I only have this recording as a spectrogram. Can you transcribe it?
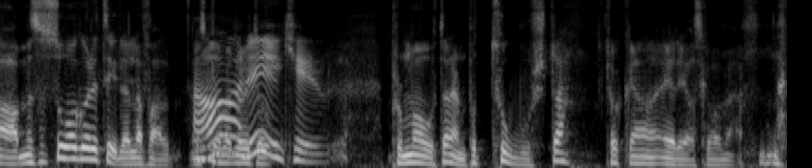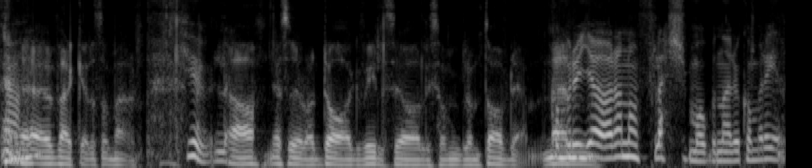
ja men så, så går det till i alla fall. Jag ska Ja, det är och kul. promota den på torsdag. Klockan är det jag ska vara med. Ja. Verkar det som här. Kul. Ja, jag är så jävla dagvill så jag har liksom glömt av det. Men, Kommer du göra någon flashmob när du kommer in?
